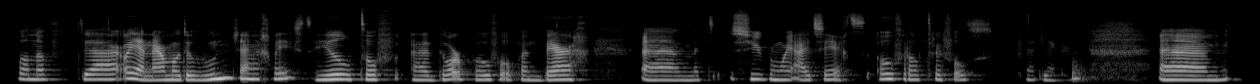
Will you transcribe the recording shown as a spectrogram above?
Vanaf daar, oh ja, naar Motovoen zijn we geweest. Heel tof dorp boven op een berg. Met super mooi uitzicht. Overal truffels vet lekker. Um,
